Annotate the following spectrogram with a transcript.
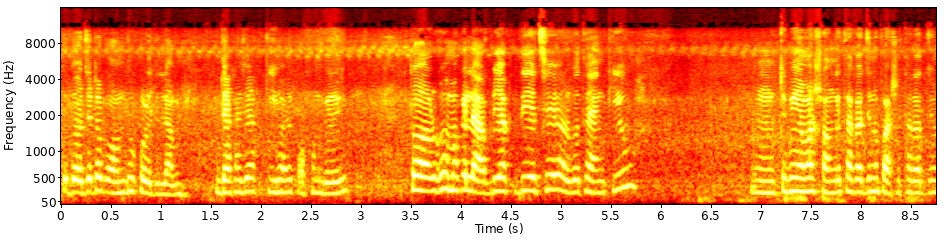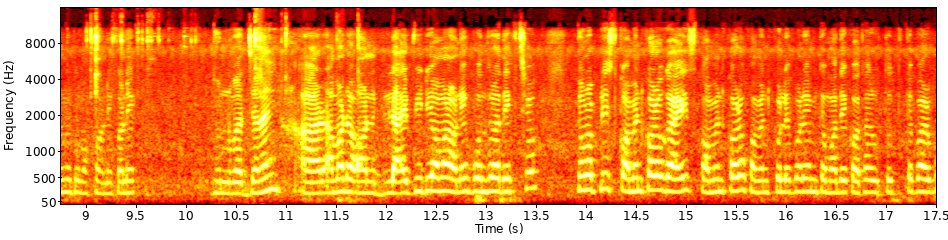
তো দরজাটা বন্ধ করে দিলাম। দেখা যাক কী হয়, কখন বেরোই। তো অর্ঘ আমাকে লাভ রিয়াক্ট দিয়েছে। অর্ঘ থ্যাংক ইউ তুমি আমার সঙ্গে থাকার জন্য, পাশে থাকার জন্য তোমাকে অনেক অনেক ধন্যবাদ জানাই। আর আমার অনেক লাইভ ভিডিও আমার অনেক বন্ধুরা দেখছ। তোমরা প্লিজ কমেন্ট করো গাইজ কমেন্ট করো। কমেন্ট করলে পরে আমি তোমাদের কথার উত্তর দিতে পারব।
